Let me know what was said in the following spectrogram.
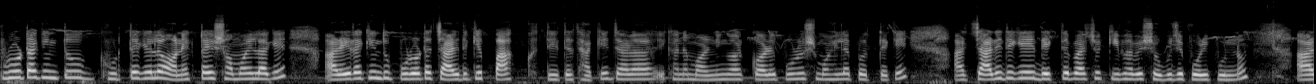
পুরোটা কিন্তু ঘুরতে গেলে অনেকটাই সময় লাগে, আর এরা কিন্তু পুরোটা চারিদিকে পাক দিতে থাকে যারা এখানে মর্নিং ওয়াক করে, পুরুষ, মহিলা প্রত্যেকেই। আর চারিদিকে দেখতে পাচ্ছ কীভাবে সবুজে পরিপূর্ণ। আর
